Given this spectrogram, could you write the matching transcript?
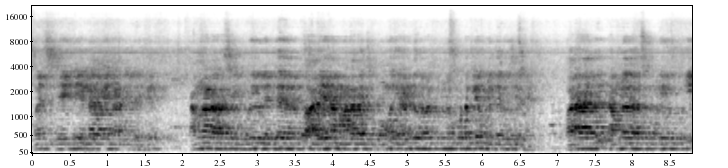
முயற்சி செய்து எல்லா வேலையும் நடந்துட்டு இருக்கு. தமிழ்நாடு அரசின் முடிவு எந்த இருக்கோ அதே தான் மாநகராட்சி போவோம் இரண்டு வருஷம் இந்த கூட்டத்திலே உங்களுக்கு தெரிவிச்சிருக்கேன். வராது தமிழக அரசு முடிவு கூடி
